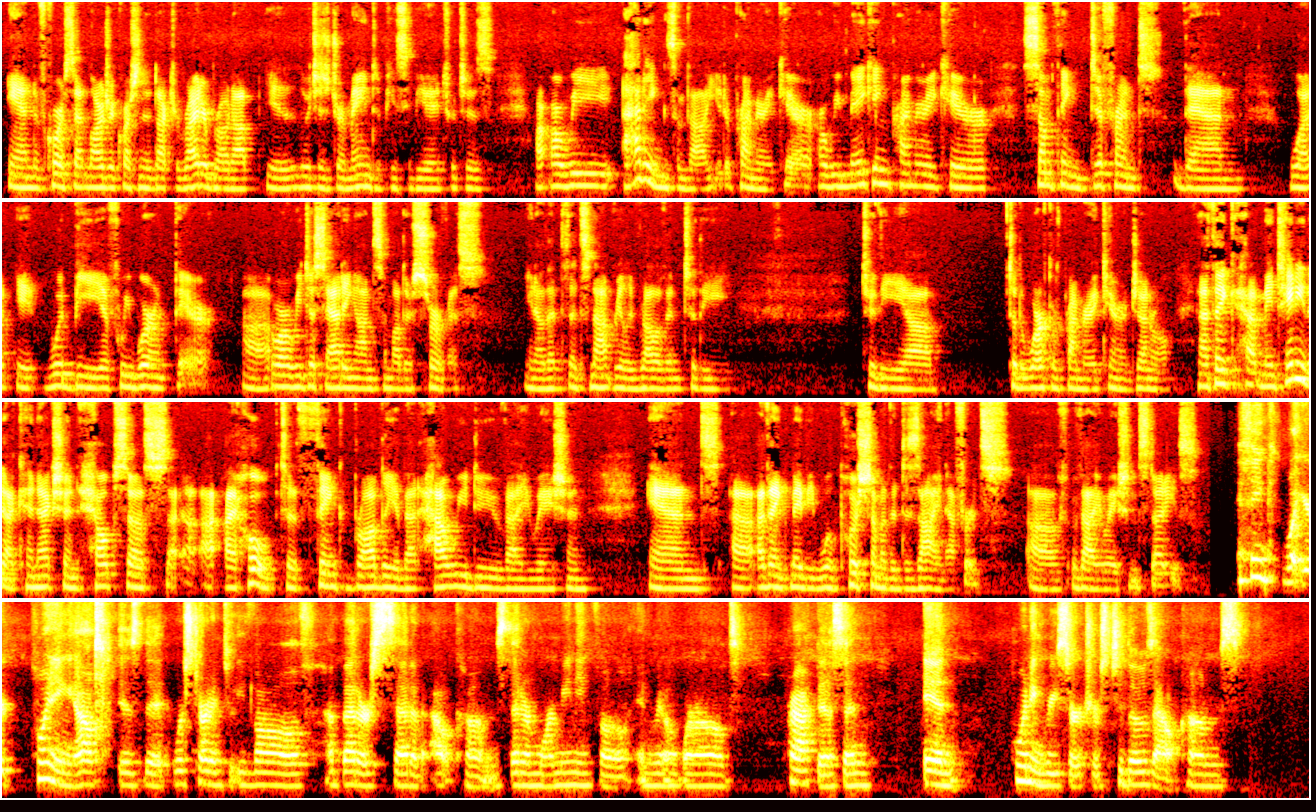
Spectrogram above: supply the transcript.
And of course, that larger question that Dr. Reiter brought up, is, which is germane to PCBH, which is are, are we adding some value to primary care? Are we making primary care something different than what it would be if we weren't there? Uh, or are we just adding on some other service? You know, that, that's not really relevant to the to the uh, to the work of primary care in general. And I think maintaining that connection helps us, I, I, hope, to think broadly about how we do evaluation and uh, I think maybe we'll push some of the design efforts of evaluation studies. I think what you're pointing out is that we're starting to evolve a better set of outcomes that are more meaningful in real world practice and in pointing researchers to those outcomes.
